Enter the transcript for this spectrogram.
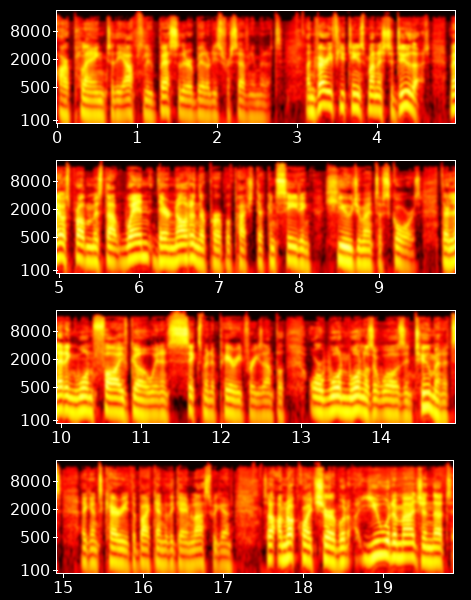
are playing to the absolute best of their abilities for 70 minutes. And very few teams manage to do that. Mayo's problem is that when they're not in their purple patch, they're conceding huge amounts of scores. They're letting 1 5 go in a six minute period, for example, or 1 1 as it was in two minutes against Kerry at the back end of the game last weekend. So I'm not quite sure, but you would imagine that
